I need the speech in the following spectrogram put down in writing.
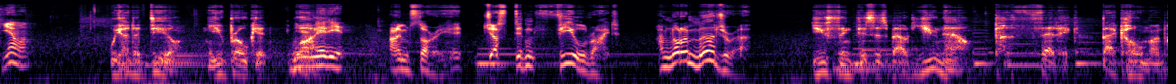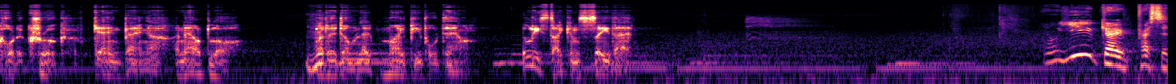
Yeah, man. We had a deal. You broke it. You're Why? an idiot. I'm sorry, it just didn't feel right. I'm not a murderer. You think this is about you now? Pathetic. Back home, I'm called a crook, a gangbanger, an outlaw. Mm-hmm. But I don't let my people down. At least I can say that. Well, you go press the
